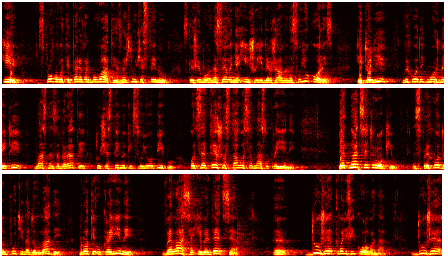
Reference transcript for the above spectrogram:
і спробувати перевербувати значну частину, скажімо, населення іншої держави на свою користь, і тоді, виходить, можна йти, власне, забирати ту частину під свою опіку. Оце те, що сталося в нас в Україні. 15 років з приходом Путіна до влади проти України велася і ведеться е, дуже кваліфікована, дуже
